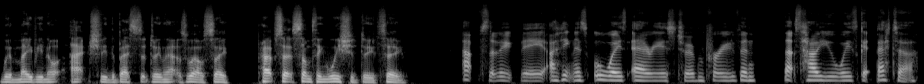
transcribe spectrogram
we're maybe not actually the best at doing that as well. So perhaps that's something we should do too. Absolutely. I think there's always areas to improve, and that's how you always get better.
